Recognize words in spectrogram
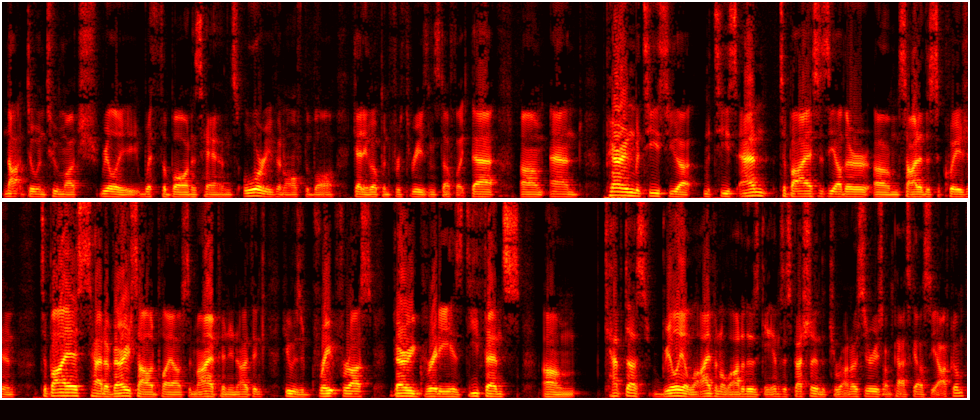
not doing too much really with the ball in his hands or even off the ball, getting open for threes and stuff like that. Um, and pairing Matisse, you got Matisse and Tobias is the other um, side of this equation. Tobias had a very solid playoffs, in my opinion. I think he was great for us, very gritty. His defense um, kept us really alive in a lot of those games, especially in the Toronto series on Pascal Siakam.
